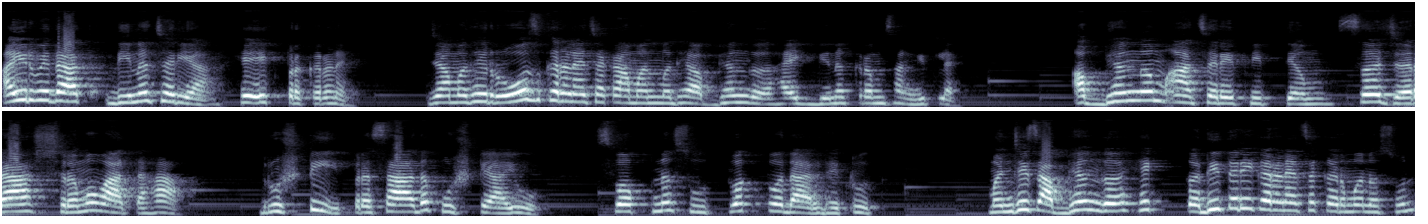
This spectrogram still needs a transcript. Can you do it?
आयुर्वेदात दिनचर्या हे एक प्रकरण आहे ज्यामध्ये रोज करण्याच्या कामांमध्ये अभ्यंग हा एक दिनक्रम सांगितलाय. अभ्यंगम आचरेत नित्यम स जरा श्रमवात. दृष्टी प्रसाद पुष्ट्यायू स्वप्न सुत्वत्व दार्ढ्यकृत म्हणजेच अभ्यंग हे कधीतरी करण्याचं कर्म नसून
